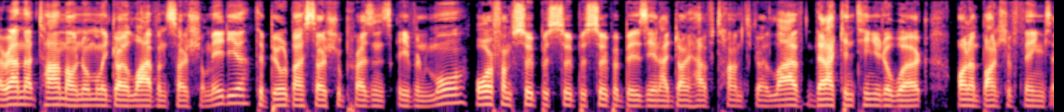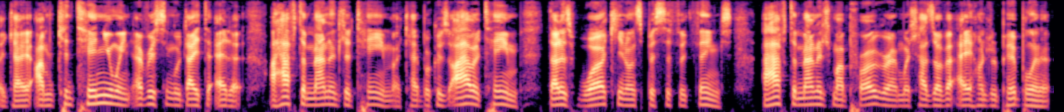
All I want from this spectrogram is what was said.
Around that time, I'll normally go live on social media to build my social presence even more. Or if I'm super, super, super busy and I don't have time to go live, then I continue to work on a bunch of things, okay? I'm continuing every single day to edit. I have to manage a team, okay? Because I have a team that is working on specific things. I have to manage my program, which has over 800 people in it.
